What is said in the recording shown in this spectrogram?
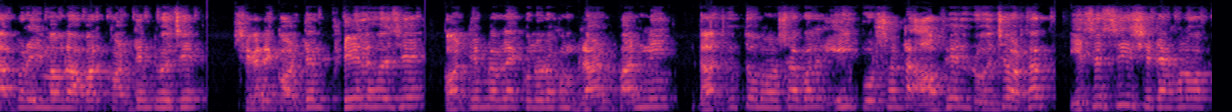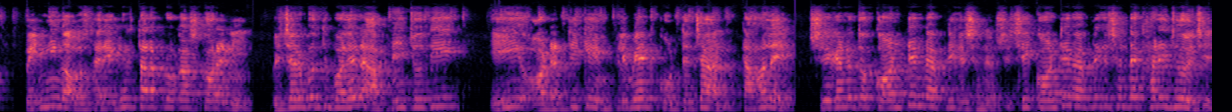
তারপরে এই মামলা আবার কন্টেম্প হয়েছে। সেখানে কন্টেম্প ফেল হয়েছে। কন্টেম্প মামলায় কোনো রকম গ্রান্ট পাননি। দাসগুপ্ত মহাশয় বলেন, এই পোর্শনটা আফেল রয়েছে, অর্থাৎ এসএসসি সেটা এখনও পেন্ডিং অবস্থায় রেখেছে তারা প্রকাশ করেনি। বিচারপতি বলেন, আপনি যদি এই অর্ডারটিকে ইমপ্লিমেন্ট করতে চান, তাহলে সেখানে তো কন্টেম্প অ্যাপ্লিকেশন হয়েছে সেই কন্টেম্প অ্যাপ্লিকেশনটা খারিজ হয়েছে।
